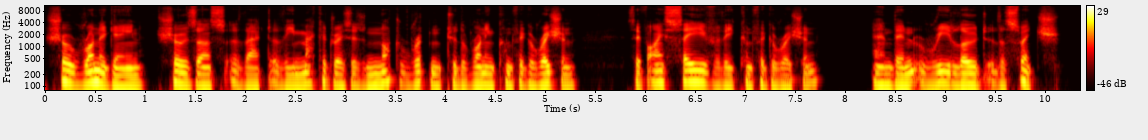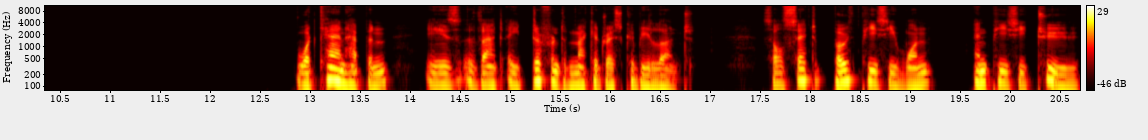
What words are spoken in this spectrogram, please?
Show run again shows us that the MAC address is not written to the running configuration. So if I save the configuration and then reload the switch, what can happen is that a different MAC address could be learnt. So I'll set both PC1 and PC2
